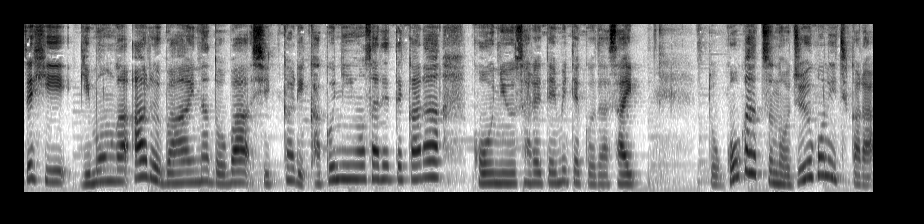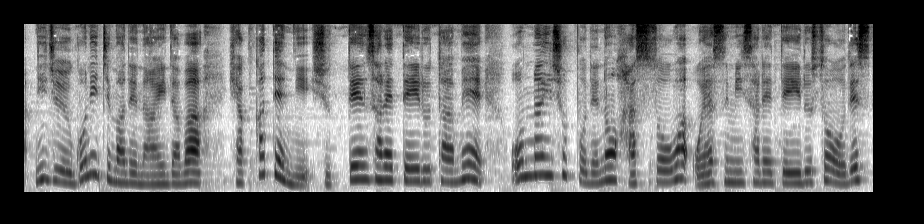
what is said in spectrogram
是非疑問がある場合などはしっかり確認をされてから購入されてみてください。と5月の15日から25日までの間は百貨店に出店されているためオンラインショップでの発送はお休みされているそうです。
